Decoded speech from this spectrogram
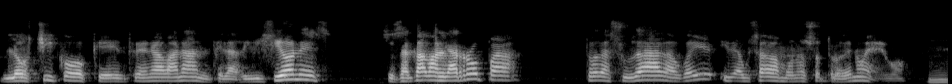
los chicos que entrenaban antes las divisiones se sacaban la ropa toda sudada y la usábamos nosotros de nuevo. Mm.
